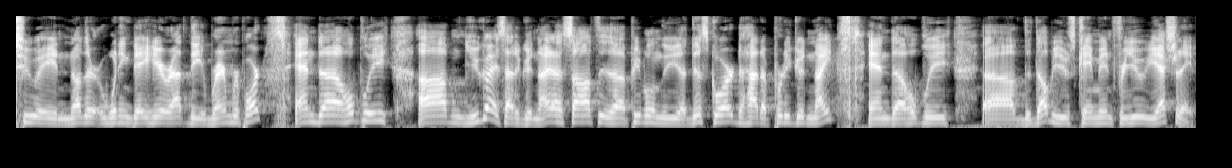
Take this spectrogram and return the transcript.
to another winning day here at the Ram Report? And uh, hopefully, um, you guys had a good night. I saw the uh, people in the uh, Discord had a pretty good night, and uh, hopefully, the W's came in for you yesterday.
